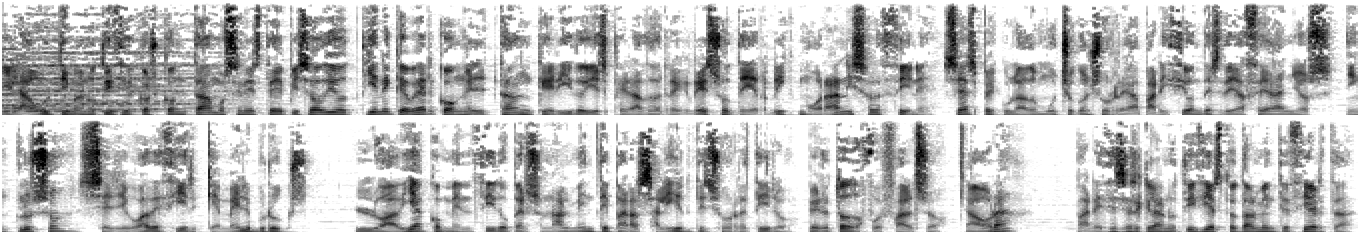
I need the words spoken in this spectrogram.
Y la última noticia que os contamos en este episodio tiene que ver con el tan querido y esperado regreso de Rick Moranis al cine. Se ha especulado mucho con su reaparición desde hace años, incluso se llegó a decir que Mel Brooks lo había convencido personalmente para salir de su retiro, pero todo fue falso. Ahora Parece ser que la noticia es totalmente cierta.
